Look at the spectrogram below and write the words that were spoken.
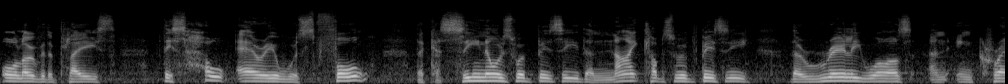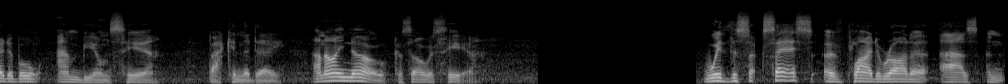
all over the place. This whole area was full. The casinos were busy, the nightclubs were busy. There really was an incredible ambience here back in the day. And I know because I was here. With the success of Playa Dorada as an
